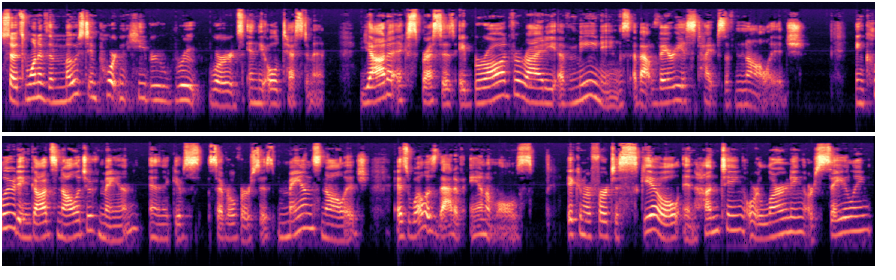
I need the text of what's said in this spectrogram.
So it's one of the most important Hebrew root words in the Old Testament. Yada expresses a broad variety of meanings about various types of knowledge, including God's knowledge of man, and it gives several verses, man's knowledge, as well as that of animals. It can refer to skill in hunting or learning or sailing,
